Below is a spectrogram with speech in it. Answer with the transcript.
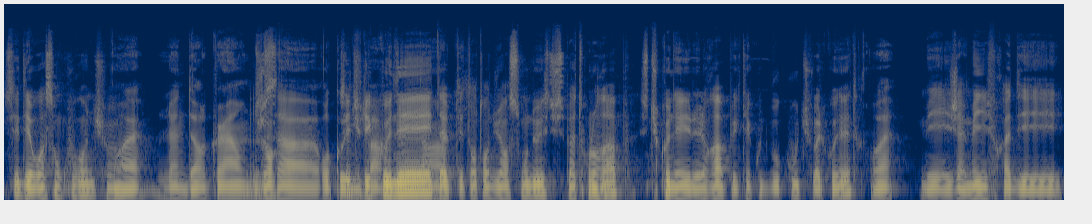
Sais, des rois sans couronne, tu vois. Ouais, l'underground, Genre, ça, Tu sais, reconnu tu les connais, t'as peut-être entendu un son d'eux si tu sais pas trop le Mhm. rap. Si tu connais le rap et que t'écoutes beaucoup, tu vas le connaître. Ouais, Mais jamais il fera des.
